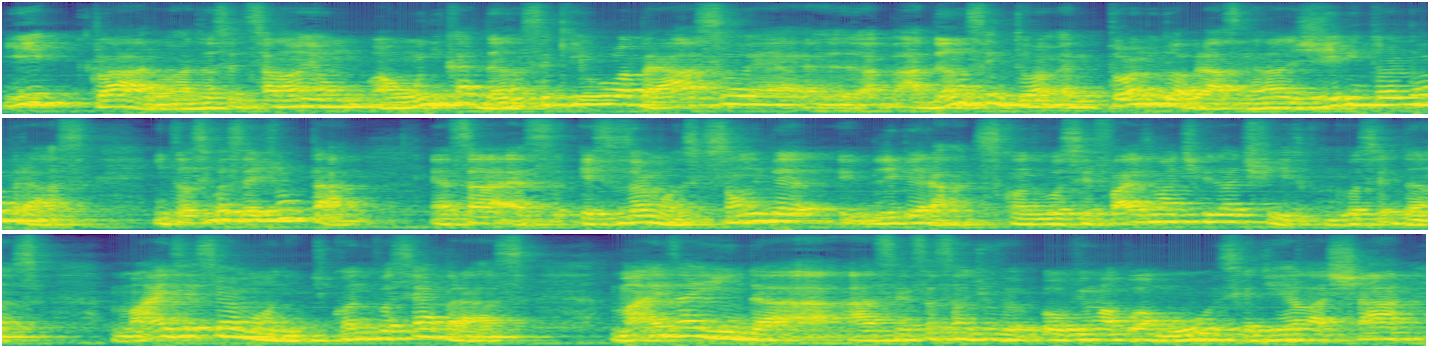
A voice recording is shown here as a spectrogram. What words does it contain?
E, claro, a dança de salão é um, a única dança que o abraço é. A, a dança em, tor em, torno do abraço, né? ela gira em torno do abraço. Então, se você juntar essa, essa, esses hormônios que são liber, liberados quando você faz uma atividade física, quando você dança, mais esse hormônio de quando você abraça, mais ainda a, sensação de ouvir uma boa música, de relaxar,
